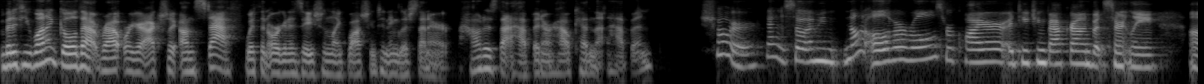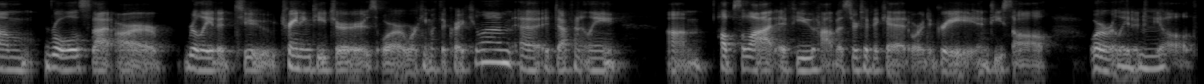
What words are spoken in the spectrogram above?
but if you want to go that route where you're actually on staff with an organization like washington english center how does that happen or how can that happen Sure. Yeah. So, I mean, not all of our roles require a teaching background, but certainly um, roles that are related to training teachers or working with the curriculum, uh, it definitely um, helps a lot if you have a certificate or a degree in TESOL or a related mm-hmm. field.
